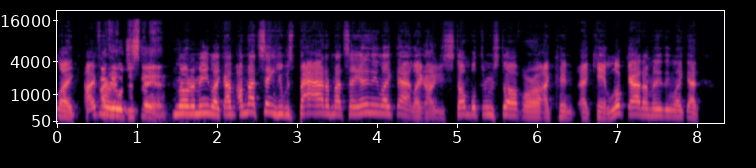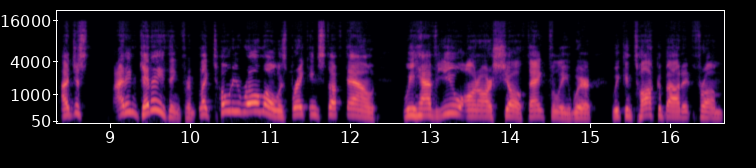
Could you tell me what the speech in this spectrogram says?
Like I've I heard, get what you're saying. you know what I mean? Like I'm, I'm not saying he was bad. I'm not saying anything like that. Like oh, you stumbled through stuff, or I can I can't look at him, anything like that. I just I didn't get anything from like Tony Romo was breaking stuff down. We have you on our show, thankfully, where we can talk about it from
